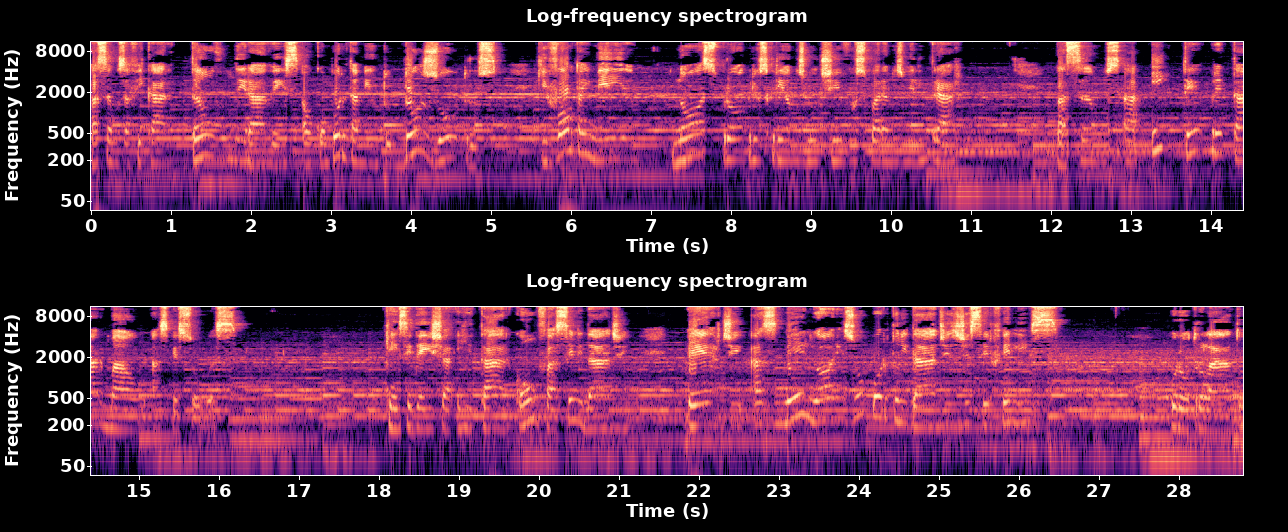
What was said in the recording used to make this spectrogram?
passamos a ficar tão vulneráveis ao comportamento dos outros que, volta e meia, nós próprios criamos motivos para nos melindrar. Passamos a interpretar mal as pessoas. Quem se deixa irritar com facilidade perde as melhores oportunidades de ser feliz. Por outro lado,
